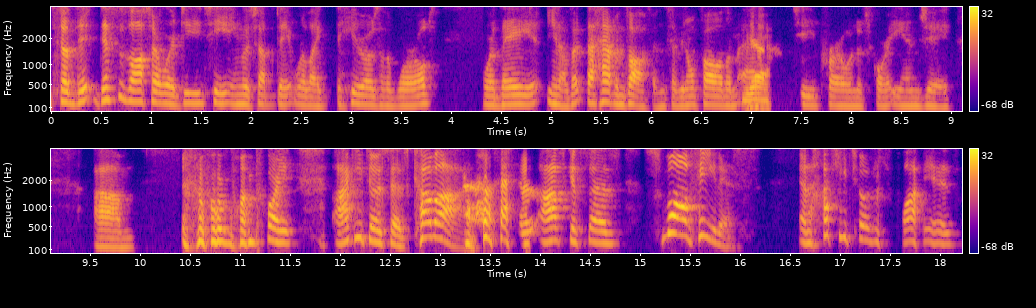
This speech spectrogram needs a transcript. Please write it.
So th- this is also where DDT English Update were like the heroes of the world, where they you know that, that happens often. So if you don't follow them at yeah. T Pro underscore ENG, um, at one point, Akito says, "Come on," and Asuka says, "Small penis," and Akito's reply is,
